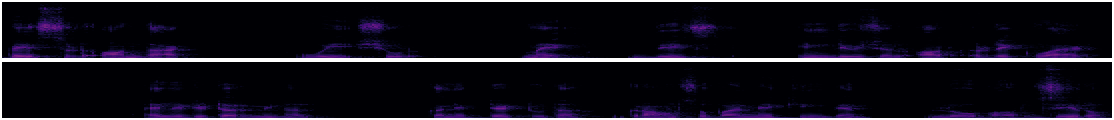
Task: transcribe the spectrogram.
based on that we should make these individual or required LED terminal connected to the ground. So by making them low or zero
